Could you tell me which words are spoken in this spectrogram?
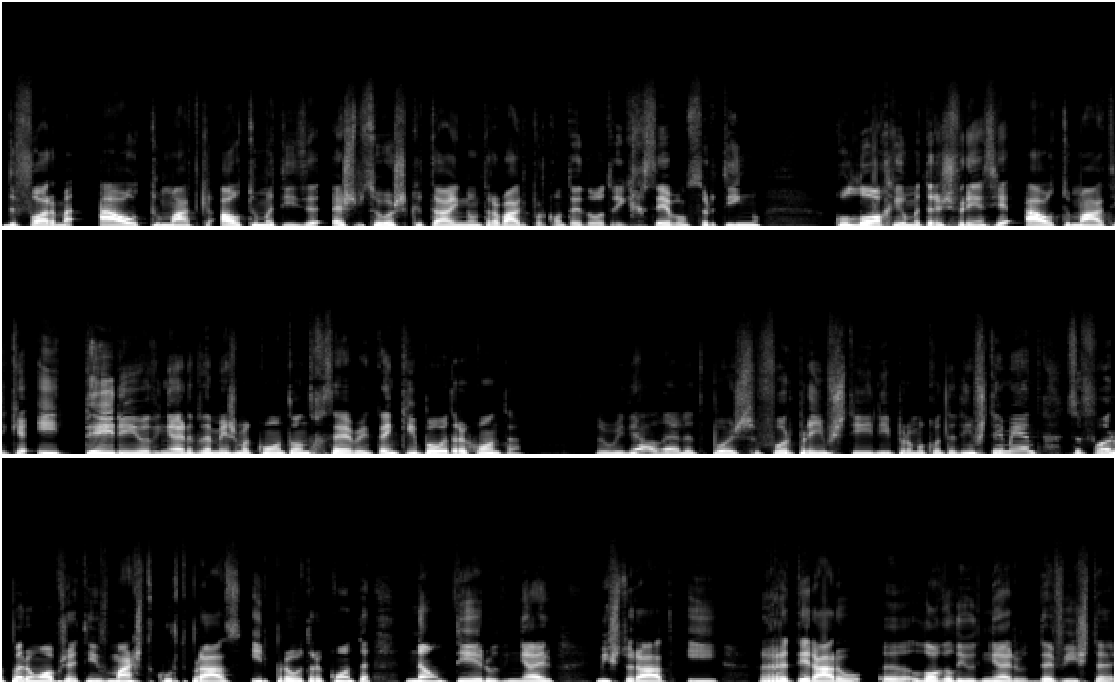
de forma automática. Automatiza. As pessoas que tenham trabalho por conta de outra e que recebam certinho, coloquem uma transferência automática e tirem o dinheiro da mesma conta onde recebem. Tem que ir para outra conta. O ideal era depois, se for para investir, ir para uma conta de investimento, se for para um objetivo mais de curto prazo, ir para outra conta, não ter o dinheiro misturado e retirar o, eh, logo ali o dinheiro da vista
